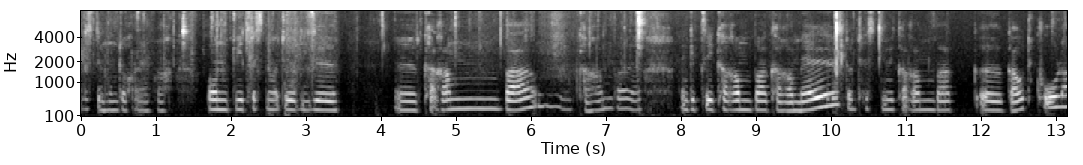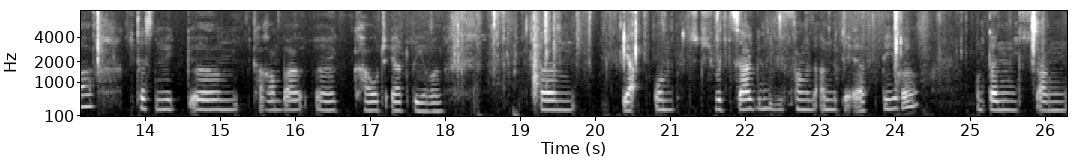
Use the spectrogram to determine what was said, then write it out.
lass den Hund doch einfach. Und wir testen heute diese äh, Karamba. Karamba, ja. Dann gibt es die Karamba Karamell. Dann testen wir Karamba äh, Gaut Cola. Dann testen wir ähm, Karamba äh, Kaut Erdbeere. Ähm, ja, und ich würde sagen, wir fangen an mit der Erdbeere. Und dann sagen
